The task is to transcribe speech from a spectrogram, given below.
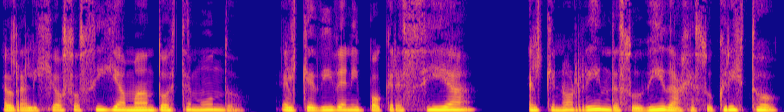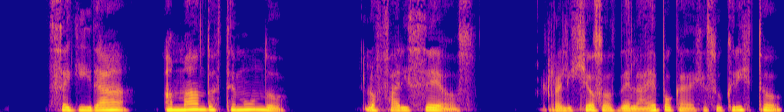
El religioso sigue amando este mundo. El que vive en hipocresía, el que no rinde su vida a Jesucristo, seguirá amando este mundo. Los fariseos, religiosos de la época de Jesucristo,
